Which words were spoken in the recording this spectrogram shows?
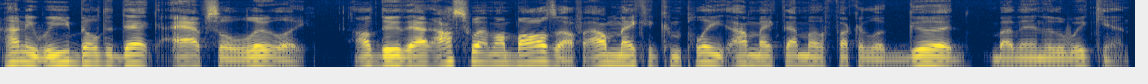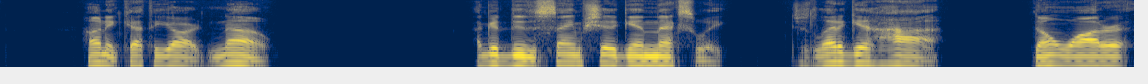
Honey, will you build a deck? Absolutely. I'll do that. I'll sweat my balls off. I'll make it complete. I'll make that motherfucker look good by the end of the weekend. Honey, cut the yard. No. I could do the same shit again next week. Just let it get high. Don't water it.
